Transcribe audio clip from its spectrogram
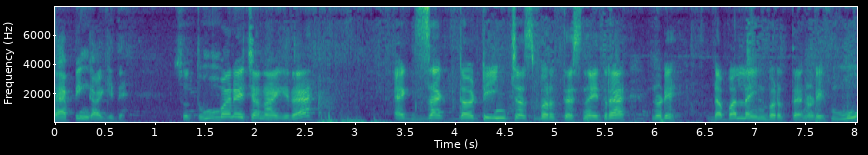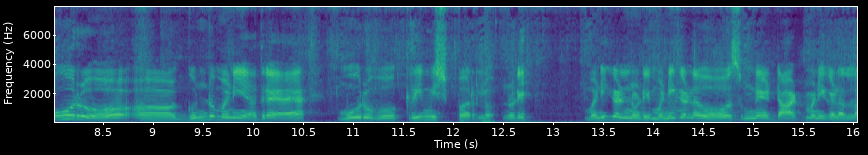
ಕ್ಯಾಪಿಂಗ್ ಆಗಿದೆ. ಸೊ ತುಂಬಾ ಚೆನ್ನಾಗಿದೆ. ಎಕ್ಸಾಕ್ಟ್ ತರ್ಟಿ ಇಂಚಸ್ ಬರುತ್ತೆ ಸ್ನೇಹಿತರೆ. ನೋಡಿ ಡಬಲ್ ಲೈನ್ ಬರುತ್ತೆ. ನೋಡಿ, ಮೂರು ಗುಂಡು ಮಣಿ ಆದರೆ ಮೂರು ಕ್ರೀಮಿಶ್ ಪರ್ಲು. ನೋಡಿ ಮಣಿಗಳು ನೋಡಿ, ಮಣಿಗಳು ಸುಮ್ಮನೆ ಡಾಟ್ ಮಣಿಗಳಲ್ಲ,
